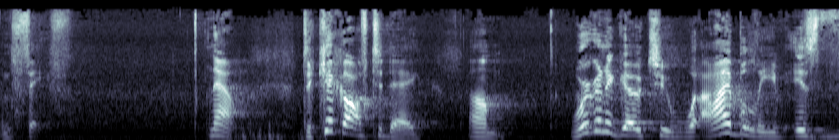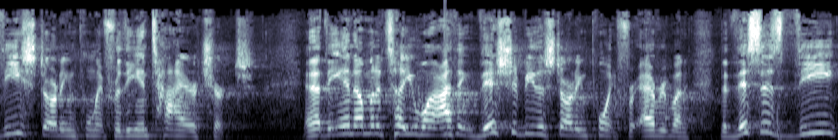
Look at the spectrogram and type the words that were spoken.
in faith. Now, to kick off today, um, we're going to go to what I believe is the starting point for the entire church. And at the end, I'm going to tell you why I think this should be the starting point for everybody. That this is the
